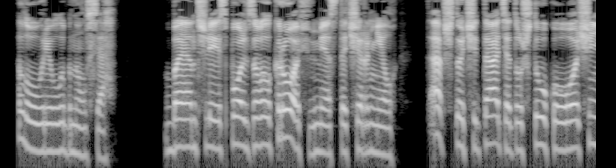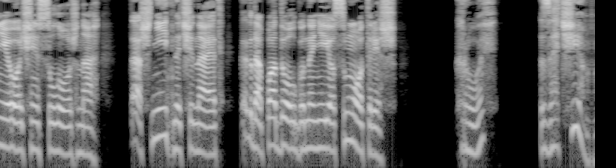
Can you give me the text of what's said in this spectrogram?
— Лоури улыбнулся. «Бентли использовал кровь вместо чернил», так что читать эту штуку очень и очень сложно. Тошнить начинает, когда подолгу на нее смотришь. Кровь? Зачем?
